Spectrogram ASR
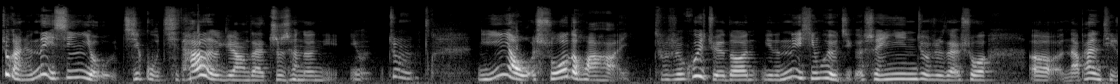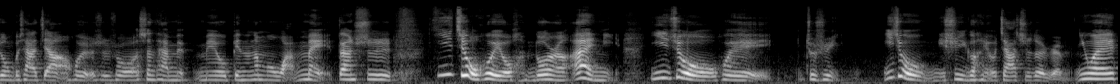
就感觉内心有几股其他的力量在支撑着你，因为就你硬要我说的话哈。就是会觉得你的内心会有几个声音，就是在说，呃，哪怕你体重不下降，或者是说身材没没有变得那么完美，但是依旧会有很多人爱你，依旧会就是依旧你是一个很有价值的人，因为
